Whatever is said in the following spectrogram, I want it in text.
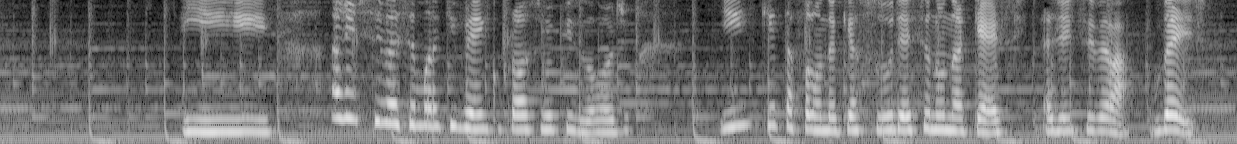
E a gente se vê semana que vem com o próximo episódio. E quem tá falando aqui é a Surya, esse é o NunaCast. A gente se vê lá. Um beijo!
